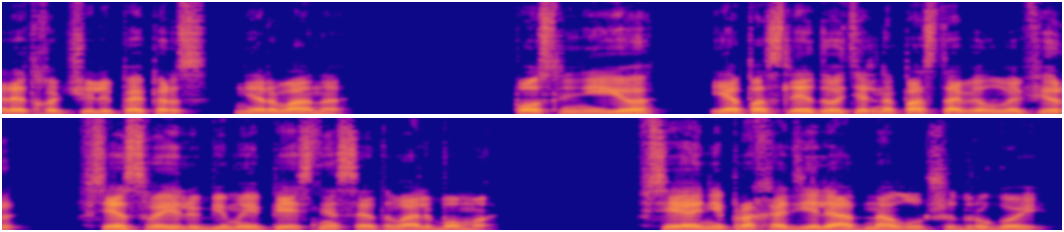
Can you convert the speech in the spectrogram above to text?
Red Hot Chili Peppers, Nirvana. После нее я последовательно поставил в эфир все свои любимые песни с этого альбома. Все они проходили одна лучше другой.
